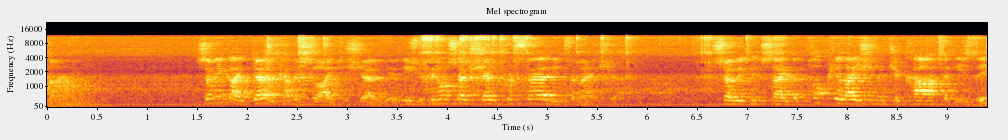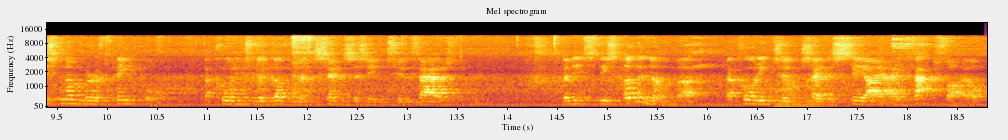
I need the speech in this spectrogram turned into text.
time. Something I don't have a slide to show you is you can also show preferred information. So we can say the population of Jakarta is this number of people according to the government census in 2000. But it's this other number according to, say, the CIA fact file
